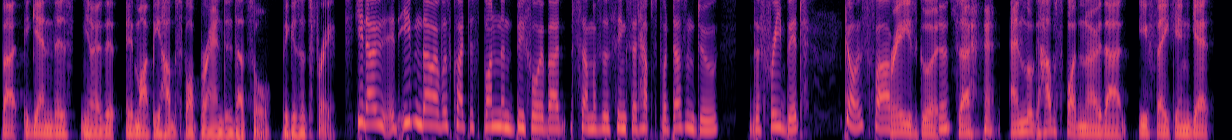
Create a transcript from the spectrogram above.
But again, there's, you know, that it might be HubSpot branded, that's all, because it's free. You know, even though I was quite despondent before about some of the things that HubSpot doesn't do, the free bit goes far. Free is good. So, and look, HubSpot know that if they can get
